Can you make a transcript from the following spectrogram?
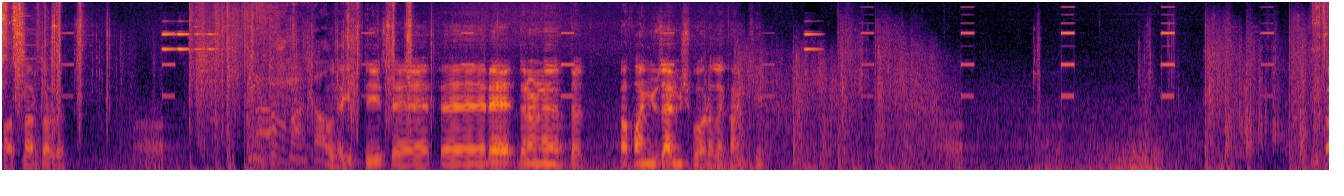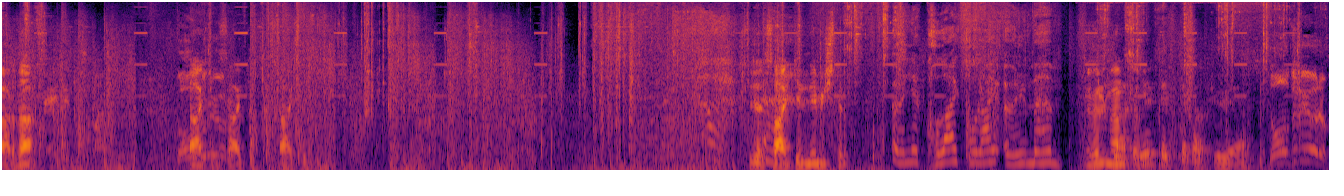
Patlar tabi. Bir düşman O kaldı. da gitti sefere. Kafan güzelmiş bu arada kanki. Yukarıda. Sakin sakin sakin. Size sakin demiştim. Öyle kolay kolay ölmem. Ölmem Niye tabii. tek tek atıyor ya? Dolduruyorum.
